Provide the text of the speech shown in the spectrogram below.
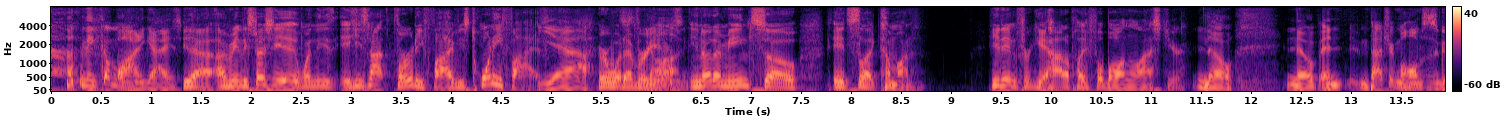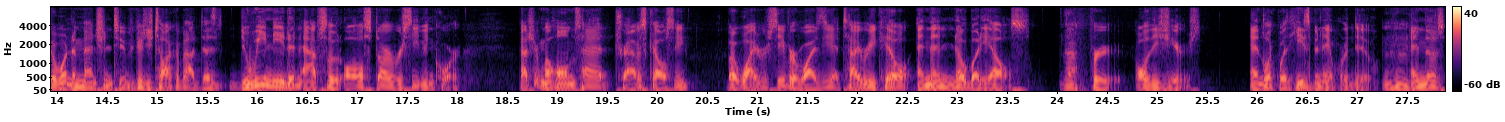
I mean, come on, guys. Yeah. I mean, especially when these, he's not 35, he's 25. Yeah, Or whatever he is. You know what I mean? So it's like, come on. He didn't forget how to play football in the last year. No, nope. And Patrick Mahomes is a good one to mention too, because you talk about does do we need an absolute all star receiving corps? Patrick Mahomes had Travis Kelce, but wide receiver wise, he had Tyreek Hill, and then nobody else No. for all these years. And look what he's been able to do. Mm-hmm. And those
